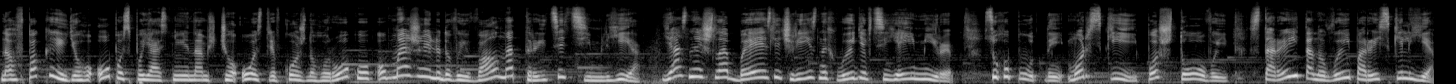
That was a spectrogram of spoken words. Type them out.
Навпаки, його опис пояснює нам, що острів кожного року обмежує льодовий вал на 37 л'є. Я знайшла безліч різних видів цієї міри: сухопутний, морський, поштовий, старий та новий паризький л'є.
